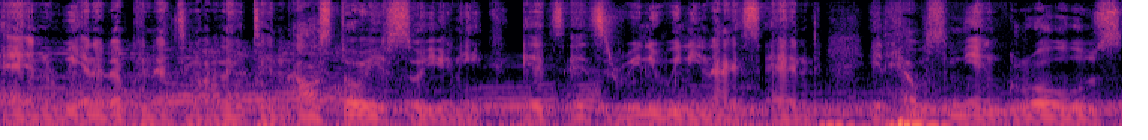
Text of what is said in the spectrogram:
and we ended up connecting on LinkedIn. Our story is so unique. It's it's really really nice and it helps me and grows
